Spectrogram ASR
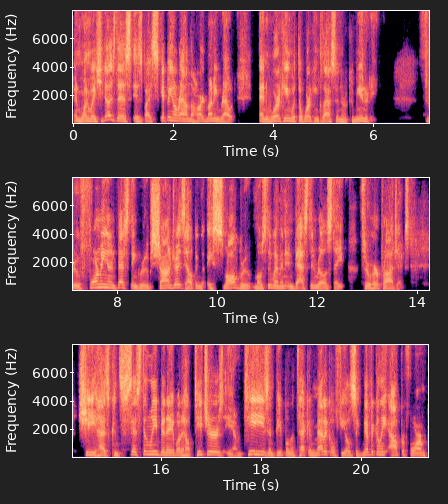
And one way she does this is by skipping around the hard money route and working with the working class in her community. Through forming and investing groups, Chandra is helping a small group, mostly women, invest in real estate through her projects. She has consistently been able to help teachers, EMTs, and people in the tech and medical field significantly outperform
